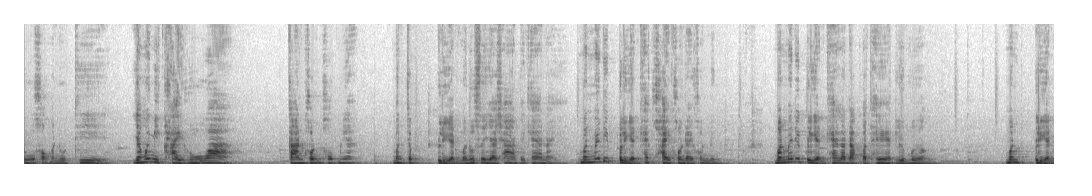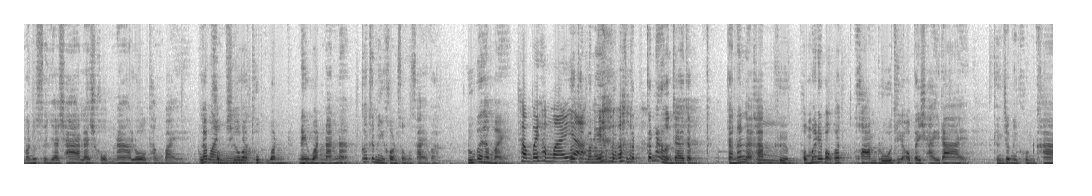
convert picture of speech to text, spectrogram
รู้ของมนุษย์ที่ ยังไม่มีใครรู้ว่าการค้นพบเนี่ยมันจะเปลี่ยนมนุษยชาติไปแค่ไหน มันไม่ได้เปลี่ยนแค่ใครคนใดคนหนึ่ง มันไม่ได้เปลี่ยนแค่ระดับประเทศหรือเมือง มันเปลี่ยนมนุษยชาติและโฉมหน้าโลกทั้งใบ และผมเชื่อว่าทุกวันในวันนั้นน่ะ ก็จะมีคนสงสัยว่า รู้ไปทำไมทำไปทำไมเอออะแต่มันก็ก็น่าสนใจแต่แต่นั่นแหละครับ คือผมไม่ได้บอกว่าความรู้ที่เอาไปใช้ได้ ถึงจะมีคุณค่า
